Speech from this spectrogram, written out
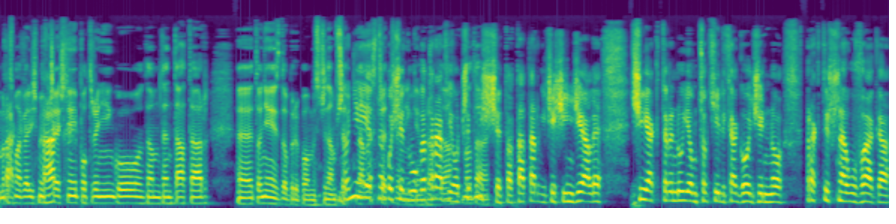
tak, rozmawialiśmy tak. wcześniej po treningu, tam ten tatar, e, to nie jest dobry pomysł, czy tam przed, No nie jest, no bo się długo trawi, oczywiście, no tak. to tatar gdzieś indziej, ale ci jak trenują co kilka godzin, no praktyczna uwaga,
